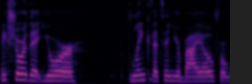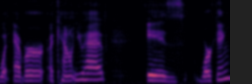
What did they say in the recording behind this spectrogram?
Make sure that your link that's in your bio for whatever account you have is working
